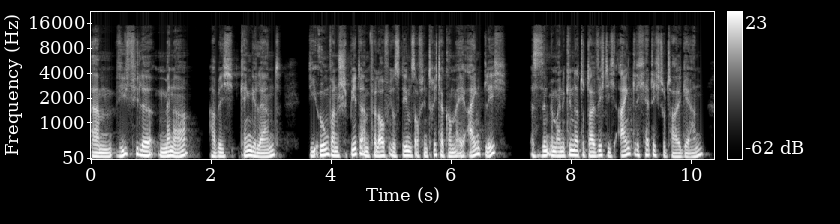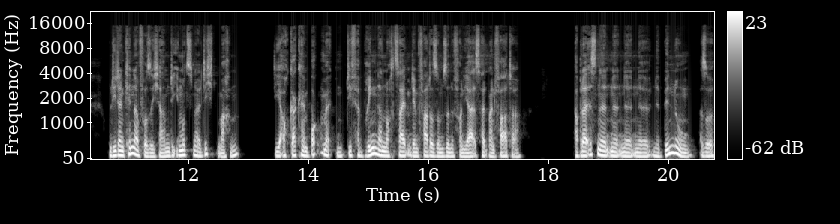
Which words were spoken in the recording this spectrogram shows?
Ähm, wie viele Männer habe ich kennengelernt, die irgendwann später im Verlauf ihres Lebens auf den Trichter kommen, ey, eigentlich, es sind mir meine Kinder total wichtig, eigentlich hätte ich total gern. und die dann Kinder vor sich haben, die emotional dicht machen, die auch gar keinen Bock mehr, die verbringen dann noch Zeit mit dem Vater so im Sinne von, ja, ist halt mein Vater. Aber da ist eine, eine, eine, eine Bindung, also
